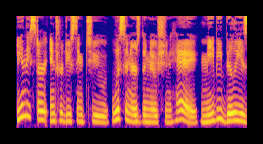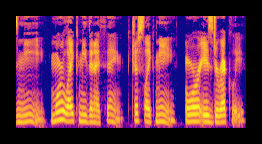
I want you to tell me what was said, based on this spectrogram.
and they start introducing to listeners the notion hey, maybe Billlie is me, more like me than I think, just like me, or is directly.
